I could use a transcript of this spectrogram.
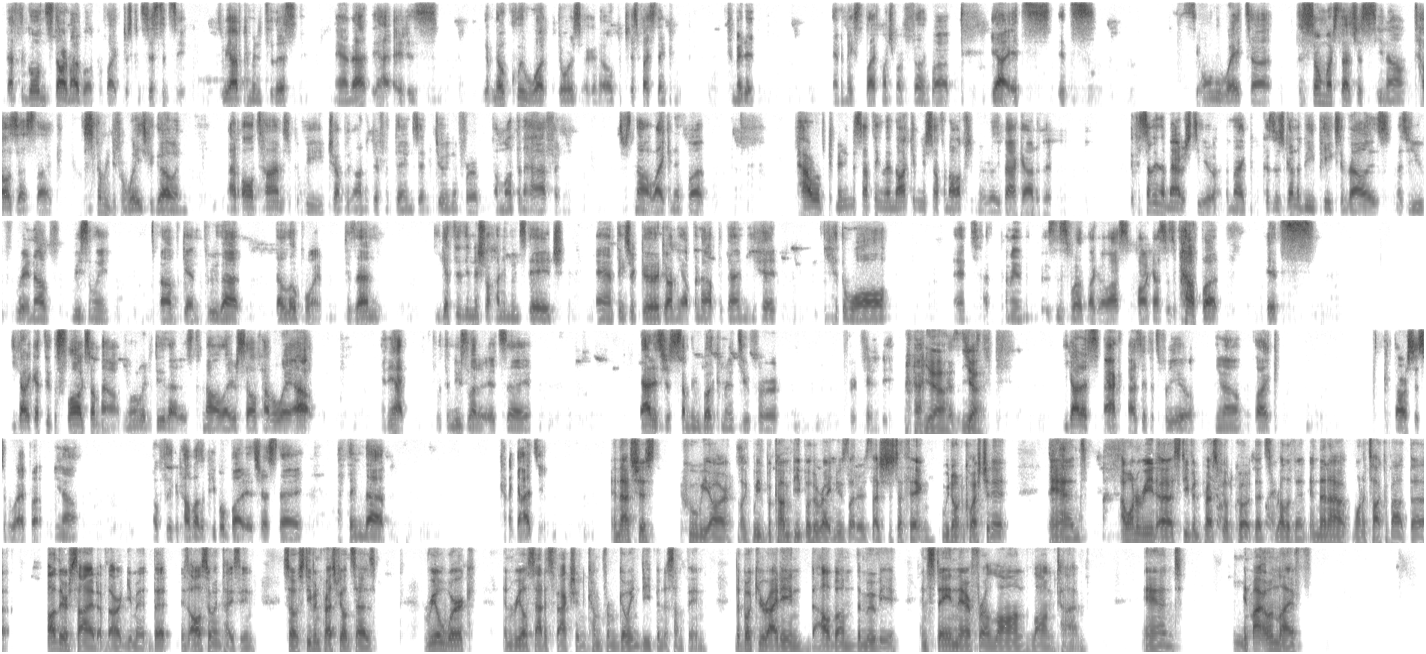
that's the golden star in my book of like just consistency. So we have committed to this, and that yeah, it is. You have no clue what doors are going to open just by staying committed, and it makes life much more fulfilling. But yeah, it's it's it's the only way to. There's so much that just you know tells us like so many different ways you could go, and at all times you could be jumping onto different things and doing it for a month and a half and just not liking it, but power of committing to something and then not giving yourself an option to really back out of it. If it's something that matters to you, and like, because there's going to be peaks and valleys, as you've written of recently, of getting through that that low point, because then you get through the initial honeymoon stage, and things are good, you're on the up and up, but then you hit you hit the wall, and I mean, this is what like our last podcast is about, but it's you got to get through the slog somehow. The only way to do that is to not let yourself have a way out. And yeah, with the newsletter, it's a that is just something we both committed to for for infinity. Yeah, yeah. Just, you gotta act as if it's for you. You know, like catharsis in a way, but you know, hopefully it could help other people. But it's just a a thing that kind of guides you. And that's just who we are. Like we've become people who write newsletters. That's just a thing. We don't question it. And I want to read a Steven Pressfield quote that's relevant. And then I want to talk about the other side of the argument that is also enticing. So Steven Pressfield says, real work and real satisfaction come from going deep into something. The book you're writing, the album, the movie, and staying there for a long, long time. And in mm. my own life,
